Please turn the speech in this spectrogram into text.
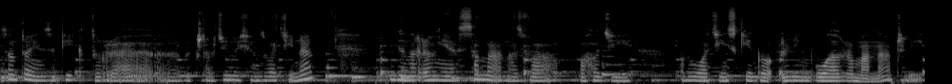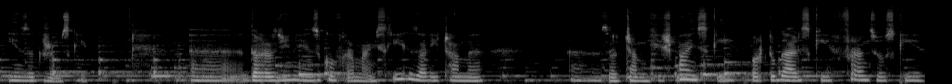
Są to języki, które e, wykształciły się z łaciny i generalnie sama nazwa pochodzi łacińskiego lingua romana, czyli język rzymski. E, do rodziny języków romańskich zaliczamy, e, zaliczamy hiszpański, portugalski, francuski,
